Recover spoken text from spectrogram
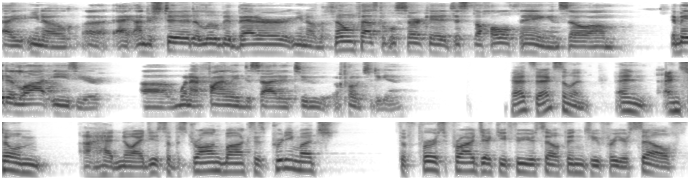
I you know, uh, I understood a little bit better, you know, the film festival circuit, just the whole thing. And so, um, it made it a lot easier uh, when I finally decided to approach it again. That's excellent. And and so um, I had no idea. So the Strong Box is pretty much the first project you threw yourself into for yourself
